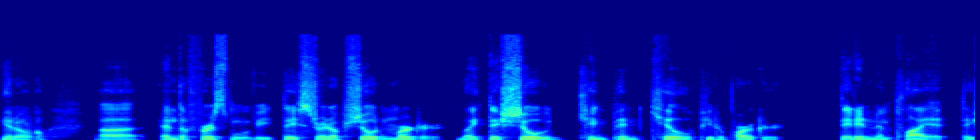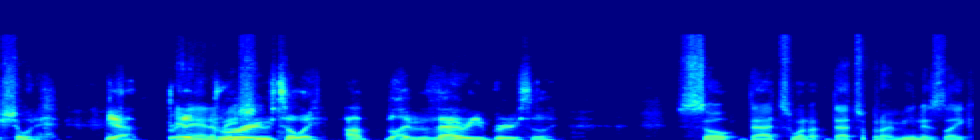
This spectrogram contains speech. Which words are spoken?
you know uh in the first movie they straight up showed murder like they showed kingpin kill peter parker they didn't imply it they showed it yeah, in it- animation. brutally, uh, like very brutally. So that's what that's what I mean is like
